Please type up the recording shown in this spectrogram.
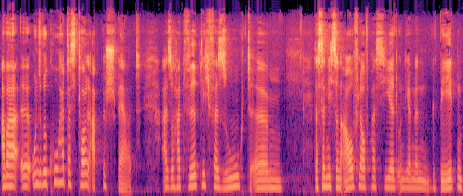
Aber äh, unsere Crew hat das toll abgesperrt. Also hat wirklich versucht, ähm, dass da nicht so ein Auflauf passiert. Und die haben dann gebeten,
